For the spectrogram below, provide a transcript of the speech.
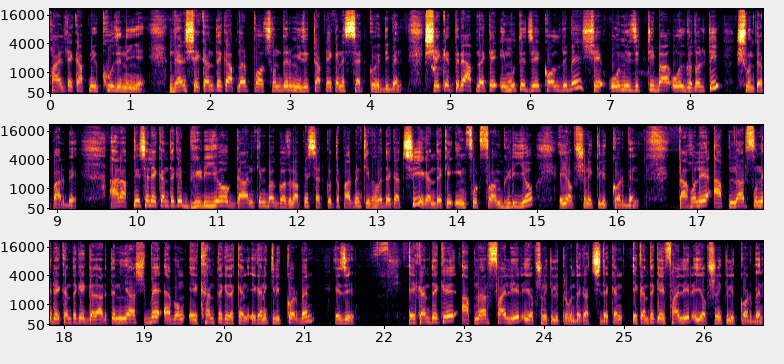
ফাইলটাকে আপনি খুঁজে নিয়ে দেন সেখান থেকে আপনার পছন্দের মিউজিকটা আপনি এখানে সেট করে দিবেন। সেক্ষেত্রে আপনাকে ইমুতে যে কল দিবে, সে ওই মিউজিকটি বা ওই গজলটি শুনতে পারবে। আর আপনি চাইলে এখান থেকে ভিডিও গান কিংবা গজল আপনি সেট করতে পারবেন। কীভাবে দেখাচ্ছি? এখান থেকে ইনপুট ফ্রম ভিডিও এই অপশনে ক্লিক করবেন। তাহলে আপনার ফোনের এখান থেকে গ্যালারিতে নিয়ে আসবে এবং এখান থেকে দেখেন, এখানে ক্লিক করবেন, এই যে এখান থেকে আপনার ফাইলের এই অপশনে ক্লিক করবেন, দেখাচ্ছি, দেখেন, এখান থেকে এই ফাইলের এই অপশনে ক্লিক করবেন।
